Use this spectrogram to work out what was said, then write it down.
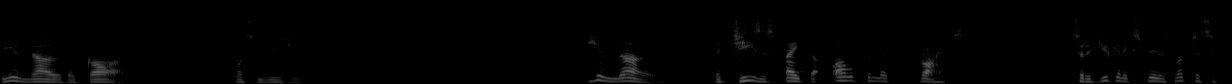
do you know that God wants to use you? Do you know that Jesus paid the ultimate price so that you can experience not just a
